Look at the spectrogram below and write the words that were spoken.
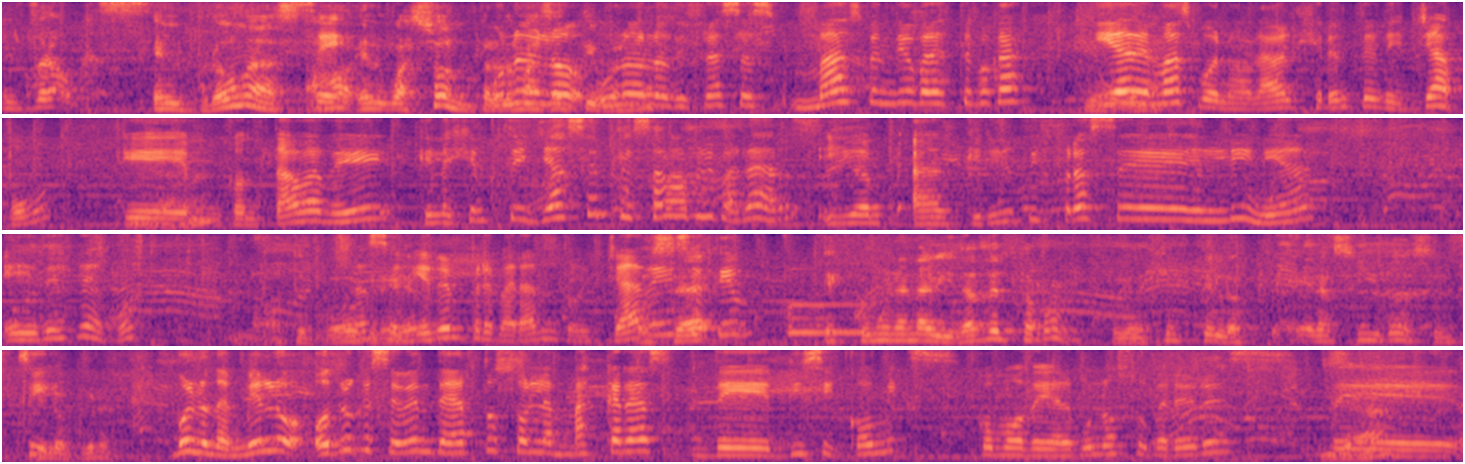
el Bromas. El bromas, Sí. ah, el guasón, para uno, de uno de los disfraces más vendidos para esta época. Qué y buena. además, bueno, hablaba el gerente de Yapo, que Ya. mm, contaba de que la gente ya se empezaba a preparar y a a adquirir disfraces en línea eh, desde agosto. No te O puedo sea, se creer. vienen preparando ya O de sea, ese tiempo. Es como una Navidad del terror, porque la gente lo espera así y todo eso. Sí. Qué locura. Bueno, también lo otro que se vende harto son las máscaras de DC Comics, como de algunos superhéroes de,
